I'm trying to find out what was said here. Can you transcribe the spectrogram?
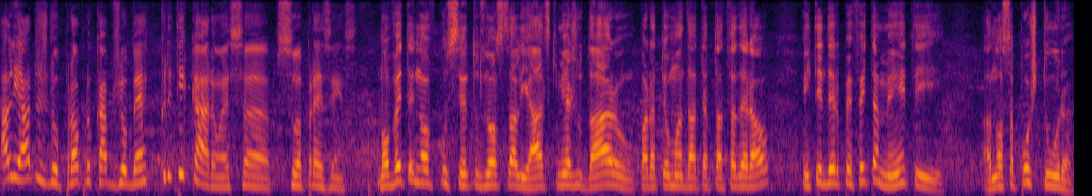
aliados do próprio Cabo Gilberto criticaram essa sua presença. 99% dos nossos aliados que me ajudaram para ter o mandato de deputado federal entenderam perfeitamente a nossa postura.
